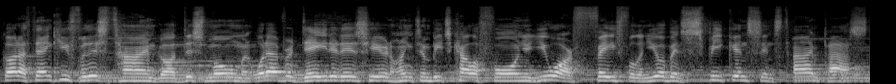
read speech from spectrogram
God, I thank you for this time, God, this moment, whatever date it is here in Huntington Beach, California. You are faithful and you have been speaking since time past.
